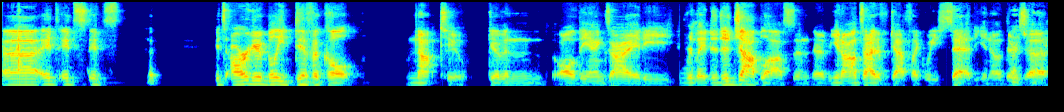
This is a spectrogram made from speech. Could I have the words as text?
Uh, it, it's it's it's arguably difficult not to given all the anxiety related to job loss and uh, you know outside of death like we said you know there's a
